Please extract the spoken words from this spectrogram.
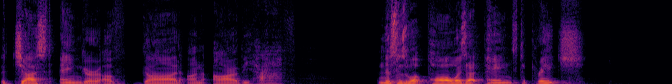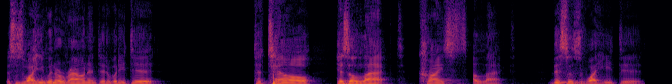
the just anger of God on our behalf. And this is what Paul was at pains to preach. This is why he went around and did what he did to tell his elect, Christ's elect, this is what he did.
